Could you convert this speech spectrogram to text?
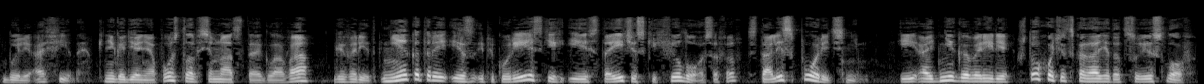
были Афины. Книга «Деяния апостолов», 17 глава, говорит, «Некоторые из эпикурейских и стоических философов стали спорить с ним, и одни говорили, что хочет сказать этот суеслов,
